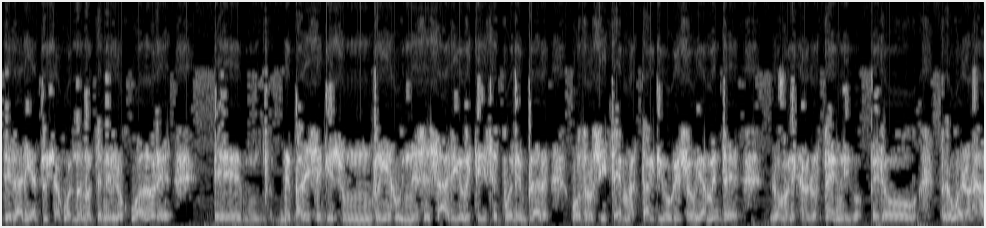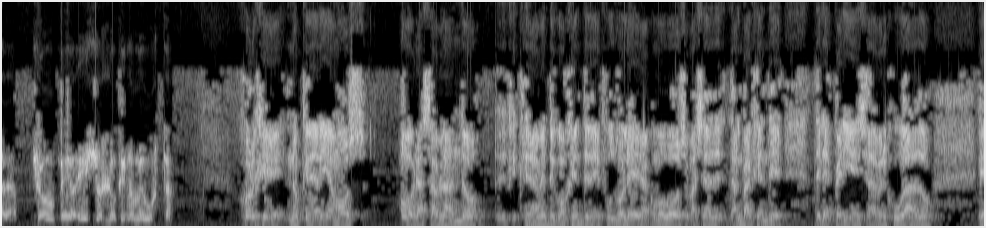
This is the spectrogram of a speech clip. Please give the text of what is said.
del área tuya cuando no tenés los jugadores eh, me parece que es un riesgo innecesario, ¿viste? Que se pueden emplear otros sistemas tácticos, que eso obviamente lo manejan los técnicos, pero pero bueno, nada, yo veo, eso es lo que no me gusta. Jorge, nos quedaríamos horas hablando, eh, generalmente con gente de futbolera como vos, allá de, al margen de, la experiencia de haber jugado. Eh,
